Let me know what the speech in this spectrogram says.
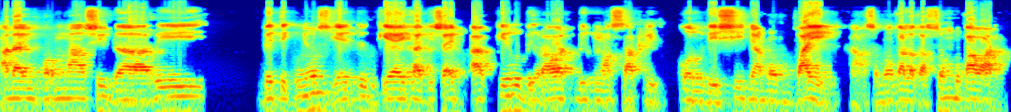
ada informasi dari Detik News yaitu Kiai Haji Said Akil dirawat di rumah sakit kondisinya membaik. Nah, semoga lekas sembuh kawan.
